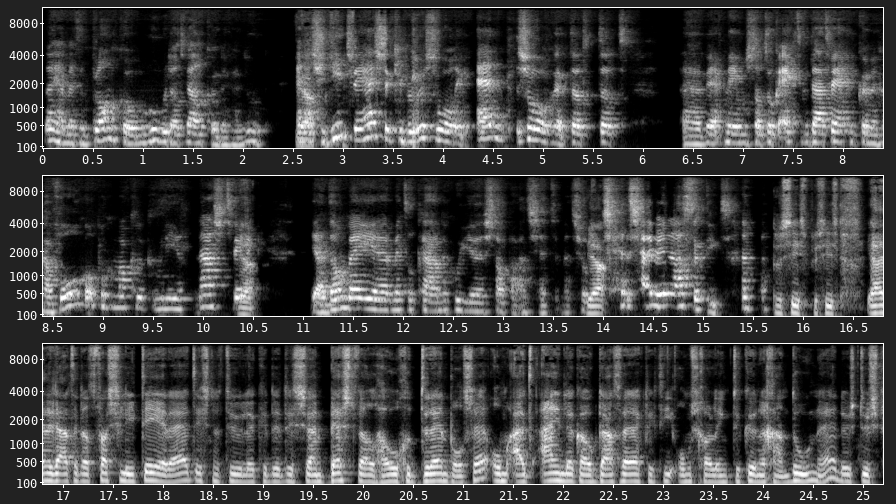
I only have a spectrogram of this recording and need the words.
nou ja, met een plan komen hoe we dat wel kunnen gaan doen. En als je die twee, een stukje bewustwording en zorgen dat, dat werknemers dat ook echt daadwerkelijk kunnen gaan volgen op een gemakkelijke manier naast het werk, ja, dan ben je met elkaar de goede stappen aan het zetten. Met zo ja. zijn we helaas toch niet. precies, precies. Ja, inderdaad, dat faciliteren. Hè. Het is natuurlijk, er zijn best wel hoge drempels hè, om uiteindelijk ook daadwerkelijk die omscholing te kunnen gaan doen. Hè. Dus, dus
